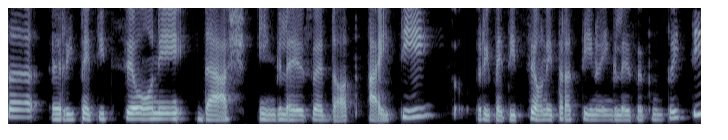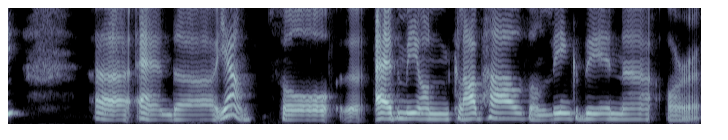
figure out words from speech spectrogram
uh, ripetizioni-inglese.it so ripetizioni-inglese.it uh, and yeah, so add me on Clubhouse, on LinkedIn, or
